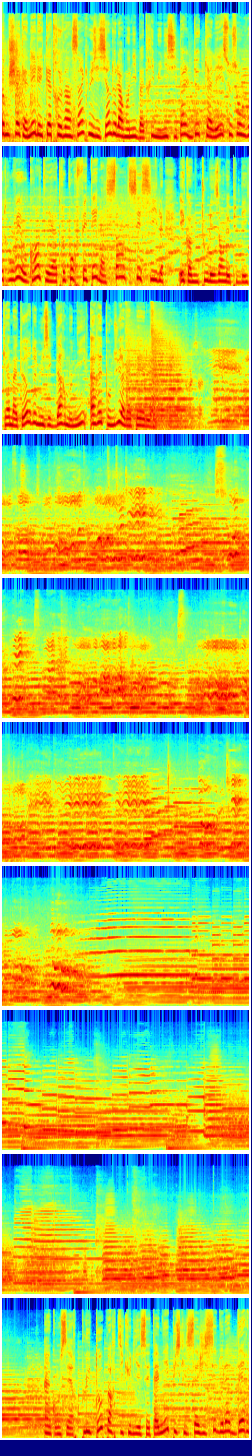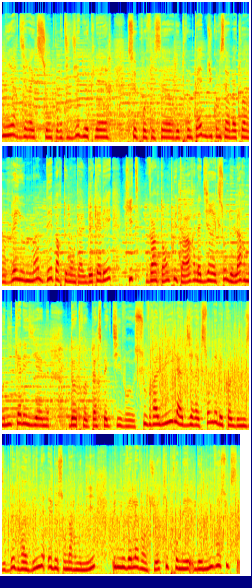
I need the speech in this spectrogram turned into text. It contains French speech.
Comme chaque année, les 85 musiciens de l'harmonie batterie municipale de Calais se sont retrouvés au Grand Théâtre pour fêter la Sainte Cécile. Et comme tous les ans, le public amateur de musique d'harmonie a répondu à l'appel. Un concert plutôt particulier cette année puisqu'il s'agissait de la dernière direction pour Didier Declerc. Ce professeur de trompette du conservatoire rayonnement départemental de Calais quitte 20 ans plus tard la direction de l'harmonie calaisienne. D'autres perspectives s'ouvrent à lui, la direction de l'école de musique de Gravelines et de son harmonie, une nouvelle aventure qui promet de nouveaux succès.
